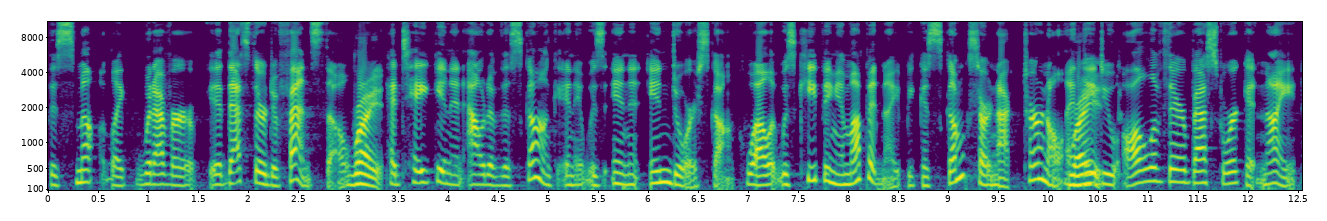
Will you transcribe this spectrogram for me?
The smell, like whatever, it, that's their defense though. Right. Had taken it out of the skunk and it was in an indoor skunk. Well, it was keeping him up at night because skunks are nocturnal and they do all of their best work at night.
